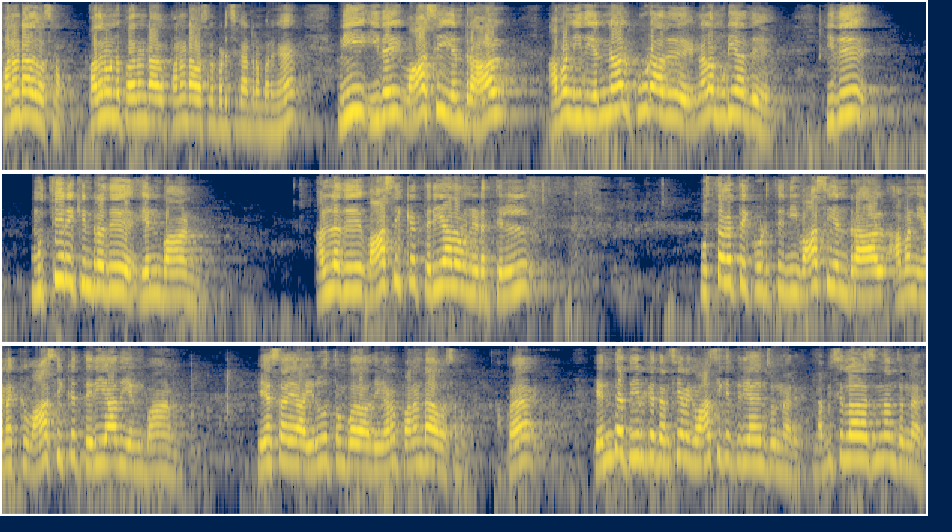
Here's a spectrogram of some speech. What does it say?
பன்னெண்டாவது வசனம். பதினொன்னு பன்னெண்டாவது பன்னெண்டாவது வசனம் படிச்சு காட்டுறேன் பாருங்க. நீ இதை வாசி என்றால் அவன் இது என்னால் கூடாது என்னால முடியாது. இது முத்திரைக்கின்றது என்பான். அல்லது வாசிக்க தெரியாதவனிடத்தில் புஸ்தகத்தை கொடுத்து நீ வாசி என்றால் அவன் எனக்கு வாசிக்க தெரியாது என்பான். ஏசாயா இருபத்தி அதிகாரம் பன்னெண்டாவது வசனம். அப்ப எந்த தீர்க்க தரிசி எனக்கு வாசிக்க தெரியாதுன்னு சொன்னாரு. நபிசுல்லாசன் தான் சொன்னாரு.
